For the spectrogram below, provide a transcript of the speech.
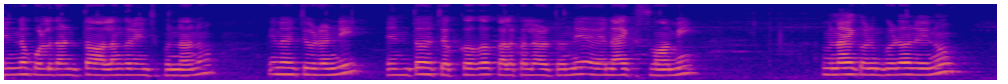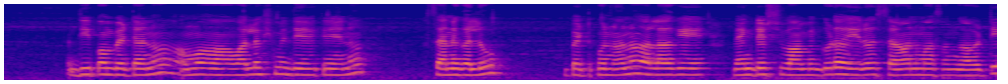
చిన్న పుల్లదండతో అలంకరించుకున్నాను. నేను చూడండి ఎంతో చక్కగా కలకలాడుతుంది. వినాయక స్వామి వినాయకుడికి కూడా నేను దీపం పెట్టాను. అమ్మ వరలక్ష్మి దేవికి నేను శనగలు పెట్టుకున్నాను. అలాగే వెంకటేశ్వర స్వామికి కూడా ఈరోజు శ్రావణ మాసం కాబట్టి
